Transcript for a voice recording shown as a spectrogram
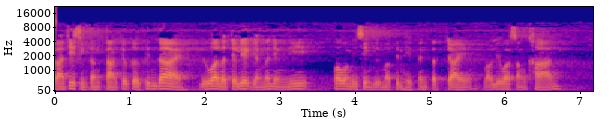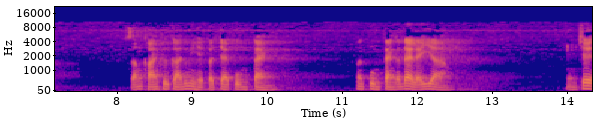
การที่สิ่งต่างๆ จะเกิดขึ้นได้ หรือว่าเราจะเรียกอย่างนั้นอย่างนี้ เพราะว่ามีสิ่งอื่นมาเป็นเหตุเป็นปัจจัย เราเรียกว่าสังขาร สังขารคือการที่มีเหตุปัจจัยปรุงแต่ง มันปรุงแต่งกันได้หลายอย่าง อย่างเช่น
